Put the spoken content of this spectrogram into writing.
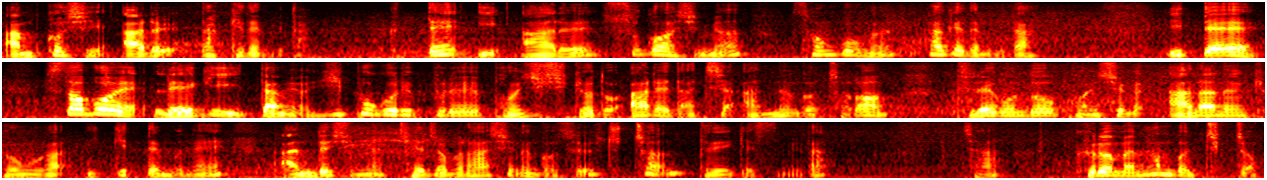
암컷이 알을 낳게 됩니다 그때 이 알을 수거하시면 성공을 하게 됩니다 이때 서버에 렉이 있다면 히포그리프를 번식시켜도 알에 낳지 않는 것처럼 드래곤도 번식을 안 하는 경우가 있기 때문에 안 되시면 제접을 하시는 것을 추천드리겠습니다. 자, 그러면 한번 직접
